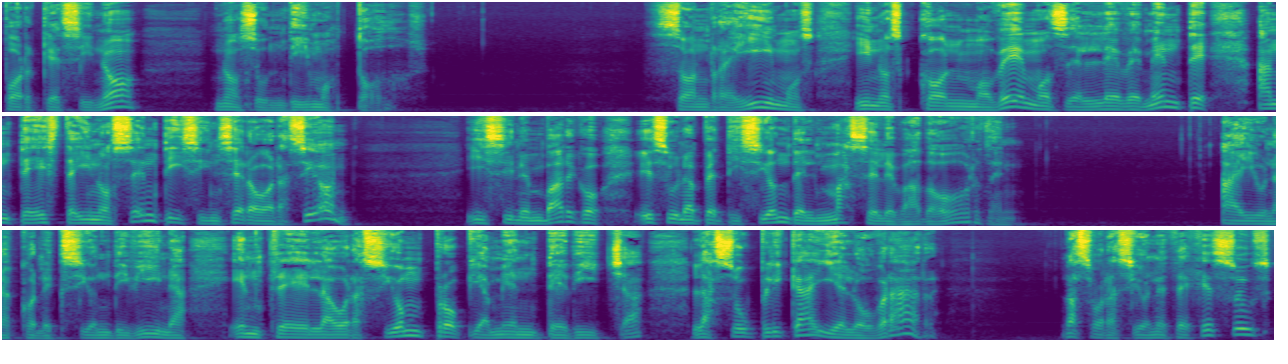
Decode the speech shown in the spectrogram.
porque si no, nos hundimos todos. Sonreímos y nos conmovemos levemente ante esta inocente y sincera oración, y sin embargo es una petición del más elevado orden. Hay una conexión divina entre la oración propiamente dicha, la súplica y el obrar. Las oraciones de Jesús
